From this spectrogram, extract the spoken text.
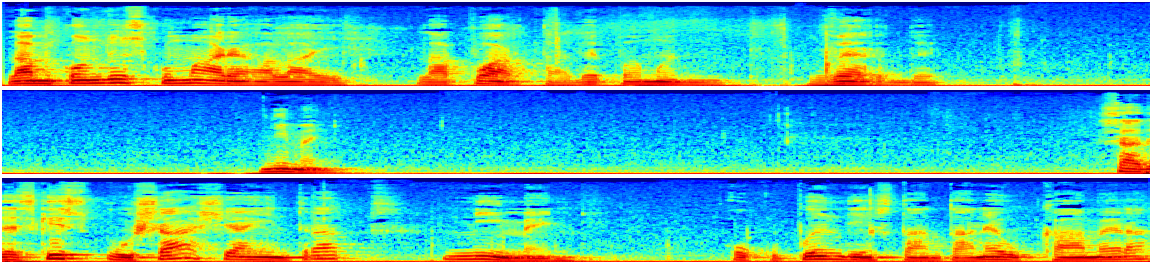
L-am condus cu mare alai la poarta de pământ verde. Nimeni. S-a deschis ușa și a intrat nimeni, ocupând instantaneu camera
